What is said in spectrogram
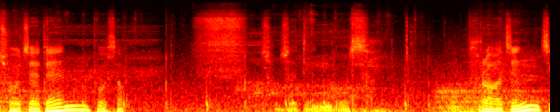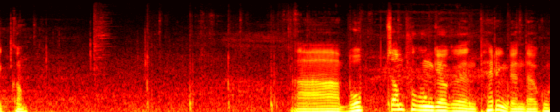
조제된 보석. 조제된 보석. 부러진 직검. 아, 몹 점프 공격은 패링 된다고?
